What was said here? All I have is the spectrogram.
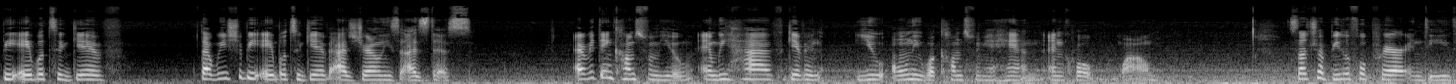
be able to give that we should be able to give as generally as this? Everything comes from you, and we have given you only what comes from your hand. End quote. Wow. Such a beautiful prayer indeed.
